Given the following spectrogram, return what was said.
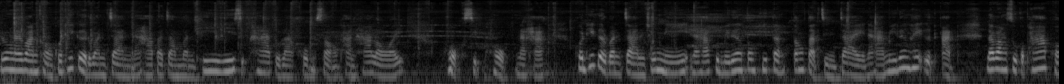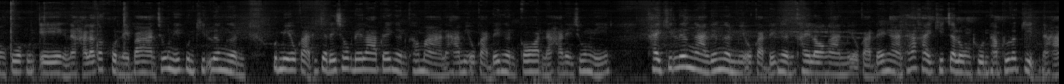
ดวงรายวันของคนที่เกิดวันจันทร์นะคะ ประจำวันที่ 25 ตุลาคม 2566 นะคะ คนที่เกิดวันจันทร์ช่วงนี้นะคะ คุณมีเรื่องต้องคิดต้องตัดสินใจนะคะ มีเรื่องให้อึดอัด ระวังสุขภาพของตัวคุณเองนะคะ แล้วก็คนในบ้านช่วงนี้คุณคิดเรื่องเงิน คุณมีโอกาสที่จะได้โชคได้ลาบได้เงินเข้ามานะคะ มีโอกาสได้เงินก้อนนะคะ ในช่วงนี้ ใครคิดเรื่องงานเรื่องเงินมีโอกาสได้เงิน ใครรองานมีโอกาสได้งาน ถ้าใครคิดจะลงทุนทำธุรกิจนะคะ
